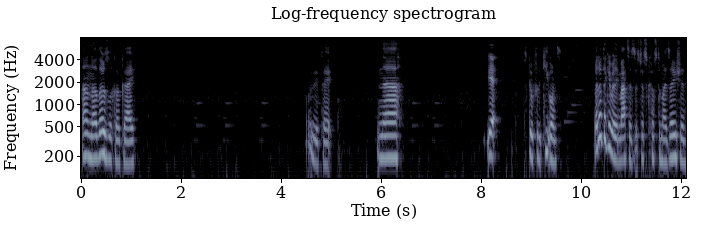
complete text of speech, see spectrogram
I don't know, those look okay. What do we pick? Nah. Yeah, let's go for the cute ones. I don't think it really matters, it's just customization.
